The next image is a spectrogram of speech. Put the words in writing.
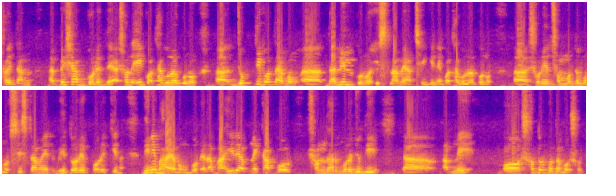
শয়তান পেশাব করে দেয়। আসলে এই কথাগুলোর কোনো যৌক্তিকতা এবং দলিল কোনো ইসলামে আছে কিনা? কথাগুলোর কোনো শরীর সম্মত কোনো সিস্টেমের ভিতরে পড়ে কিনা? দিনী ভাই এবং বোনেরা, বাহিরে আপনি কাপড়, সন্ধ্যার পরে যদি আপনি অসতর্কতা বশত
